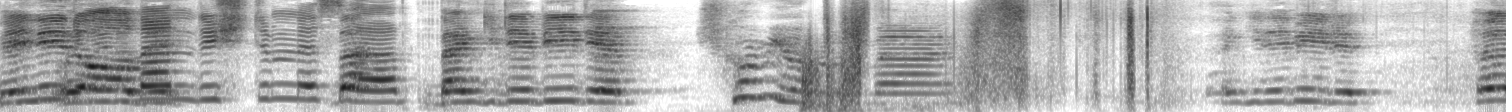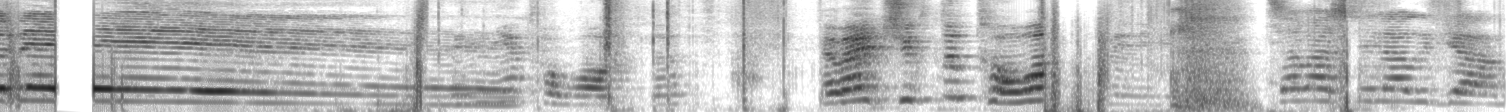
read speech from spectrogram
Beni de aldı. Oyundan düştüm Ben, desem. ben gidebilirim. Çıkamıyorum ben. Ben gidebilirim. Höbe Beni niye tavuğa attı? Ya ben çıktım tavuğa attı beni. Savaş seni alacağım.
